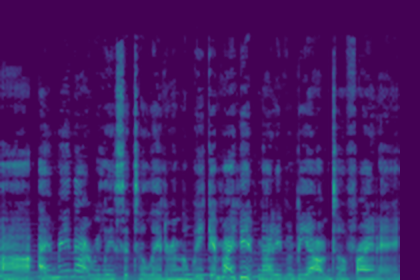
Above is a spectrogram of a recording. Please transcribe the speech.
Uh, I may not release it till later in the week. It might not even be out until Friday.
